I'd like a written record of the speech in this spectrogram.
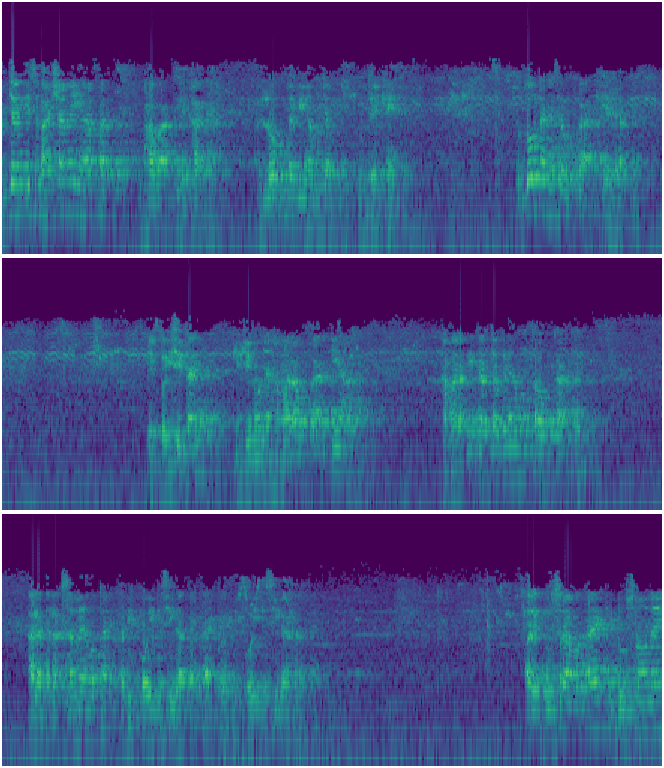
अब जब इस भाषा में यहाँ पर भावार्थ लिखा गया, लोक में भी हम जब देखें तो दो तरह से उपकार किए जाते हैं। एक तो इसी तरह कि जिन्होंने हमारा उपकार किया, हमारा भी कर्तव्य है उनका उपकार करें। अलग अलग समय होता है, कभी कोई किसी का करता है, कभी कोई किसी का करता है। और एक दूसरा होता है कि दूसरों ने,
